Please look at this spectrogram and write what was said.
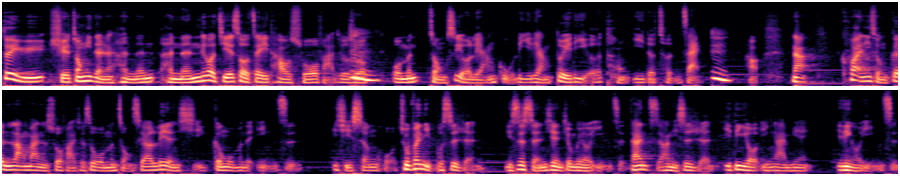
对于学中医的人，很能很能够接受这一套说法，就是说我们总是有两股力量对立而统一的存在。嗯，好，那换一种更浪漫的说法，就是我们总是要练习跟我们的影子一起生活。除非你不是人，你是神仙就没有影子，但只要你是人，一定有阴暗面，一定有影子。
